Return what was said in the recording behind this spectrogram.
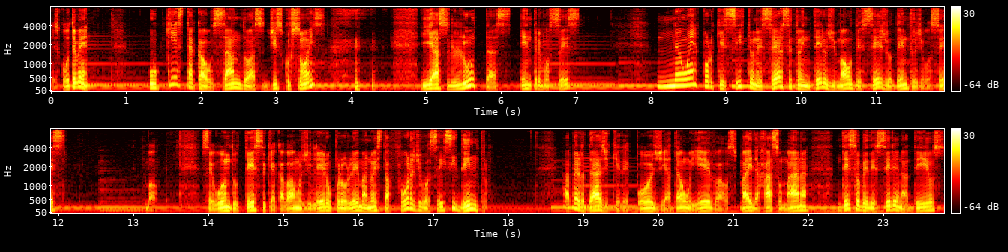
Escute bem. O que está causando as discussões e as lutas entre vocês? Não é porque existe um exército inteiro de mau desejo dentro de vocês? Bom, segundo o texto que acabamos de ler, o problema não está fora de vocês, e dentro. A verdade é que depois de Adão e Eva, os pais da raça humana, desobedecerem a Deus,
